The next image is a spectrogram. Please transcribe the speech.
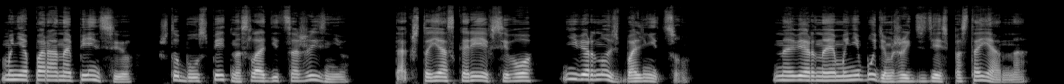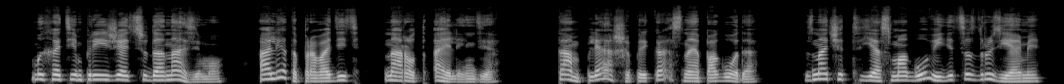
мне пора на пенсию, чтобы успеть насладиться жизнью. Так что я, скорее всего, не вернусь в больницу. Наверное, мы не будем жить здесь постоянно. Мы хотим приезжать сюда на зиму, а лето проводить на Рот-Айленде. Там пляж и прекрасная погода. Значит, я смогу видеться с друзьями,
